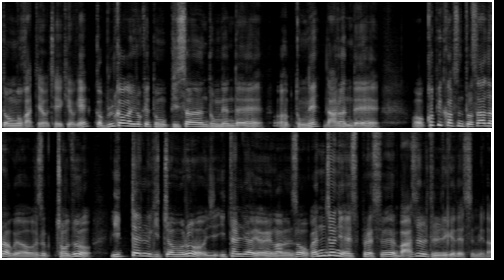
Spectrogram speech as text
던것 같아요 제 기억에 그러니까 물가가 이렇게 동- 비싼 동네인데 어, 동네 나라인데 어, 커피 값은 또 싸더라고요 그래서 저도 이때를 기점으로 이- 이탈리아 여행하면서 완전히 에스프레소의 맛을 들리게 됐습니다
